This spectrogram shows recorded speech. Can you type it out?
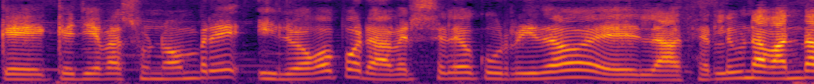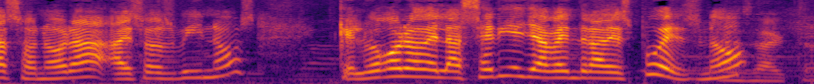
Que, que, lleva su nombre y luego por habérsele ocurrido el hacerle una banda sonora a esos vinos que luego lo de la serie ya vendrá después, ¿no? Exacto.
